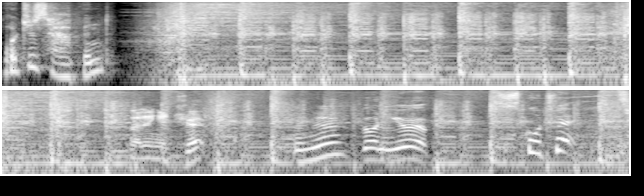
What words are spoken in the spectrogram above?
What just happened? Planning a trip? Mm-hmm. Going to Europe. It's a school trip. Did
